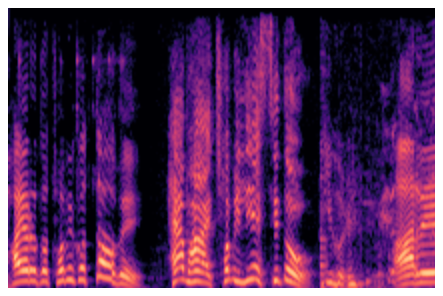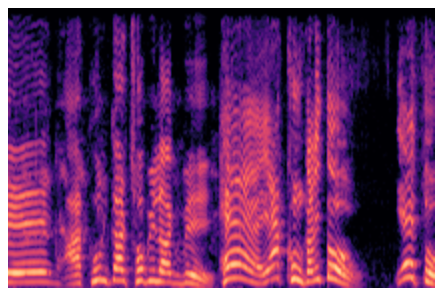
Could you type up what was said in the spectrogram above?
ভাইয়েরও তো ছবি করতে হবে। হ্যাঁ ভাই ছবি নিয়ে এসছি তো। আরে এখনকার ছবি লাগবে। হ্যাঁ এখনকারই তো। এই তো।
